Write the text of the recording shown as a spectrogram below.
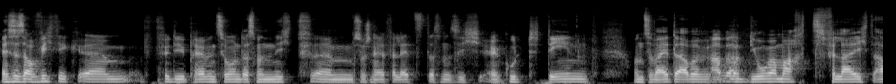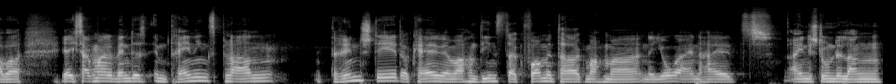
es ist auch wichtig ähm, für die Prävention, dass man nicht ähm, so schnell verletzt, dass man sich äh, gut dehnt und so weiter. Aber, aber und Yoga macht vielleicht. Aber ja, ich sag mal, wenn das im Trainingsplan drin steht, okay, wir machen Dienstagvormittag, machen wir eine Yoga-Einheit eine Stunde lang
